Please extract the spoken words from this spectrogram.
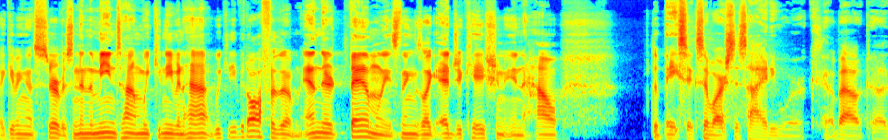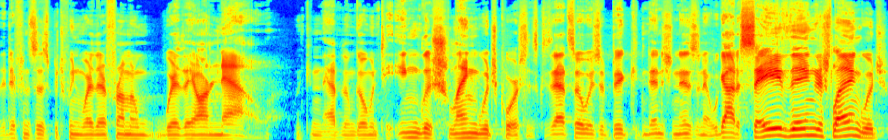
by giving us service. And in the meantime, we can even have we can even offer them and their families things like education in how the basics of our society work, about uh, the differences between where they're from and where they are now. We can have them go into English language courses because that's always a big contention, isn't it? We got to save the English language.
